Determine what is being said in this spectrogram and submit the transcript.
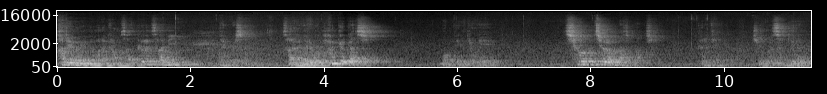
하나님에게 너무나 감사한 그런 삶이 될 것입니다. 사랑하는 여러분 한결같이 몸된 교회 처음처럼 마지막처럼 그렇게 주님을 섬기는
